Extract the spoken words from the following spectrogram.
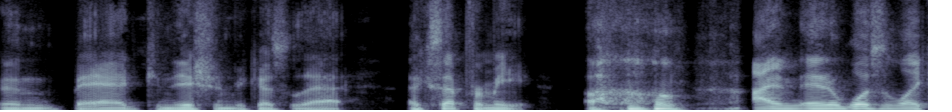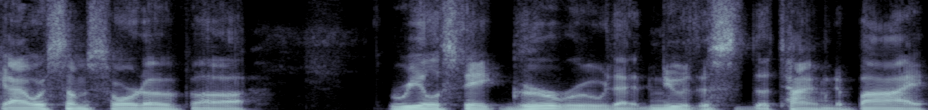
in bad condition because of that, except for me. Um, I, and it wasn't like I was some sort of uh, real estate guru that knew this is the time to buy.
